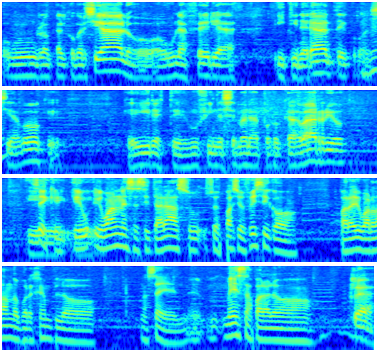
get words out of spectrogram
o un local comercial o, o una feria itinerante, como decías vos, que, que ir este, un fin de semana por cada barrio. y- sí, que, que y- igual necesitará su, su espacio físico para ir guardando, por ejemplo, no sé, mesas para los Claro.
